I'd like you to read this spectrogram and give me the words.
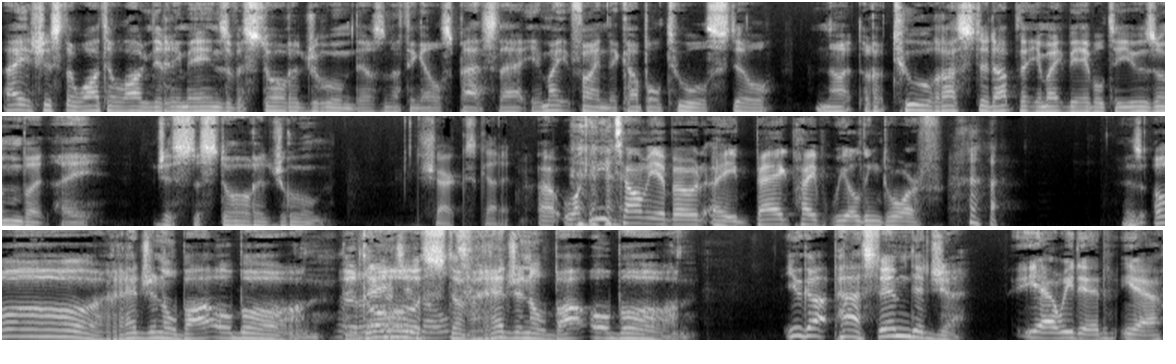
Aye, it's just the waterlogged remains of a storage room. There's nothing else past that. You might find a couple tools still not r- too rusted up that you might be able to use them, but I just a storage room. Sharks, got it. Uh, what can you tell me about a bagpipe wielding dwarf? There's, oh, Reginald Battleborn, the ghost of Reginald Battleborn. You got past him, did you? Yeah, we did. Yeah.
